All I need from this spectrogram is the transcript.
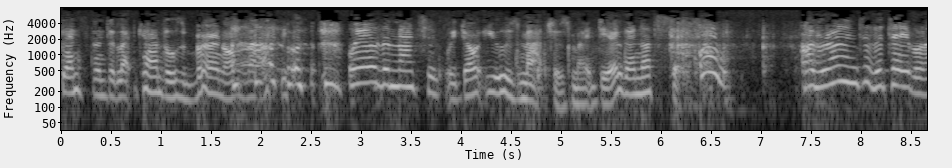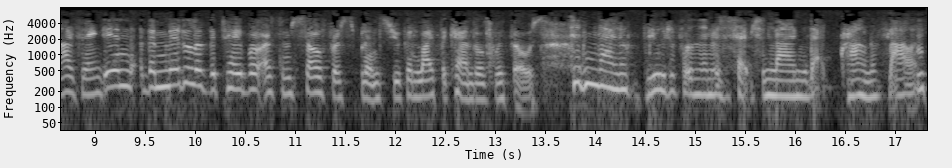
sense than to let candles burn all night. Where are the matches? we don't use matches, my dear. They're not safe. Oh, I've run into the table, I think. In the middle of the table are some sulfur splints. You can light the candles with those. Didn't I look beautiful in the reception line with that crown of flowers?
